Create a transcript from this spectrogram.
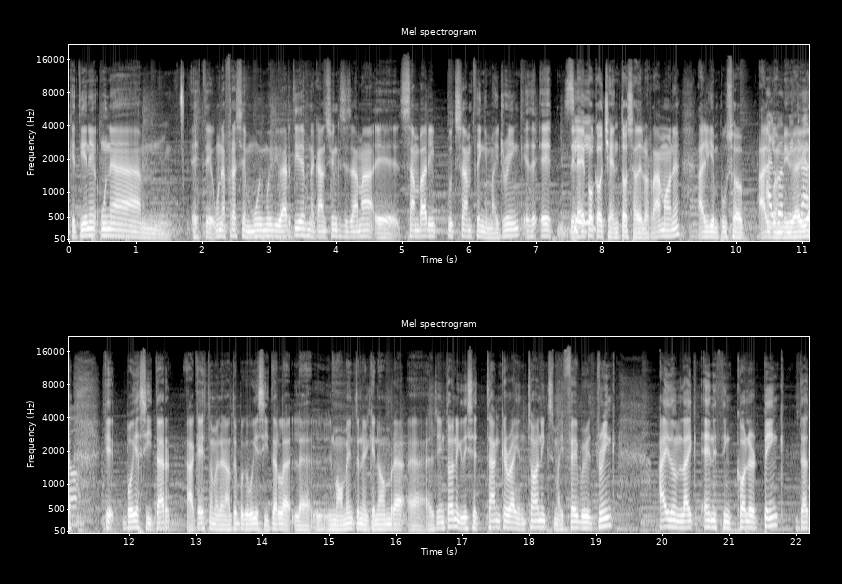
que tiene una, mm, este, una frase muy muy divertida, es una canción que se llama eh, Somebody Put Something in My Drink, es de, la época ochentosa de los Ramones, alguien puso algo, en mi bebida que voy a citar, acá esto me lo anoté porque voy a citar el momento en el que nombra al gin tonic, dice Tanqueray and Tonics, my favorite drink. I don't like anything colored pink, that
